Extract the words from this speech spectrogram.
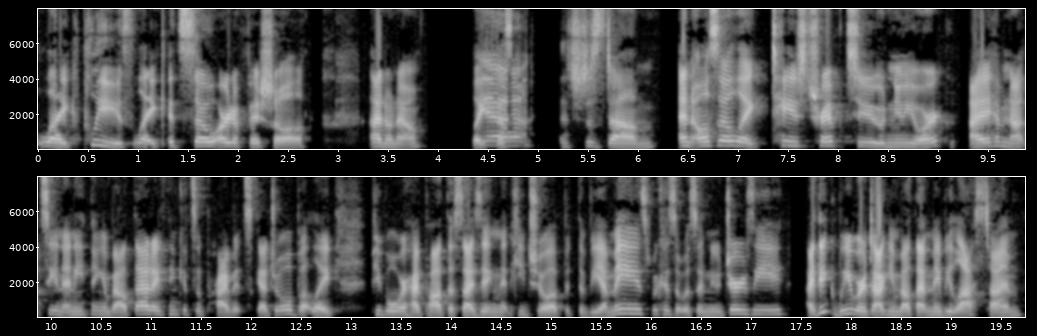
Like, please, like it's so artificial. I don't know. Like yeah. this it's just um and also like Tay's trip to New York, I have not seen anything about that. I think it's a private schedule, but like people were hypothesizing that he'd show up at the VMAs because it was in New Jersey. I think we were talking about that maybe last time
